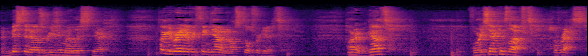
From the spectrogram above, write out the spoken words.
I missed it. I was reading my list there. I could write everything down and I'll still forget it. All right, we got 40 seconds left of rest.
